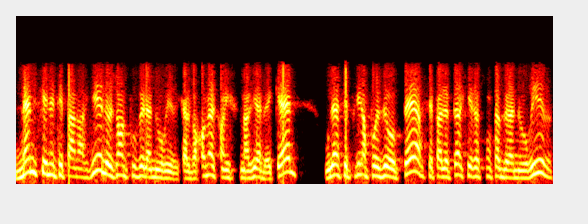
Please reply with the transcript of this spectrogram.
Même si elle n'était pas mariée, le gendre pouvait la nourrir. Kalvachomer, quand il se marie avec elle, où là, c'est plus imposé au père, c'est pas le père qui est responsable de la nourrir.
